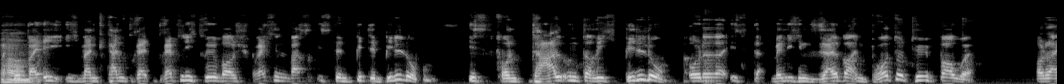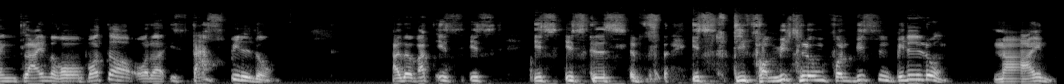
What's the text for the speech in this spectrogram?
Wobei ich, man kann trefflich drüber sprechen, was ist denn bitte Bildung? Ist Frontalunterricht Bildung? Oder ist, wenn ich selber einen Prototyp baue oder einen kleinen Roboter oder ist das Bildung? Also was ist, ist, ist, ist es, ist die Vermittlung von Wissen Bildung? Nein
